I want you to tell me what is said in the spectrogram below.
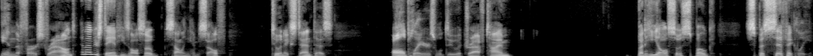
in the first round and understand he's also selling himself to an extent as all players will do at draft time. But he also spoke specifically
